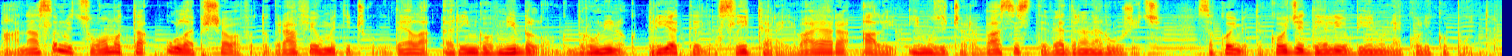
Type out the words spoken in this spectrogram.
a naslovnicu omota ulepšava fotografija umetničkog dela Ring of Nibelung, Bruninog prijatelja, slikara i vajara, ali i muzičara basiste Vedrana Ružića, sa kojim je takođe delio bijenu nekoliko puta.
